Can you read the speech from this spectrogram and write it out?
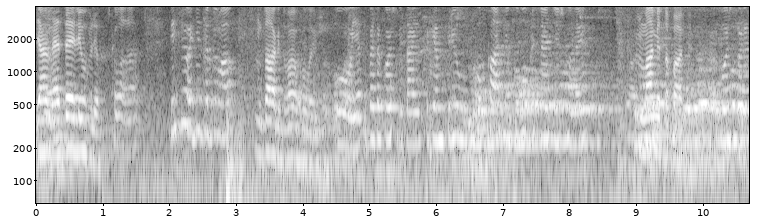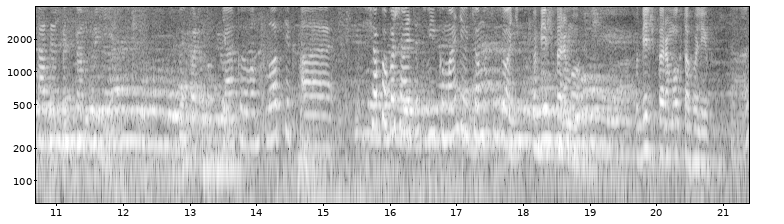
Діана, я тебе люблю. Клас. Ти сьогодні забивав? Так, два голи. О, я тебе також вітаю з таким тріумфом класним. Кому присвячуєш голи? Мамі та папі. Можеш передати батькам привіт. Супер. Дякую вам, хлопці. А що побажаєте своїй команді у цьому сезоні? Побільш перемог. Побільш перемог та голів. Так,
